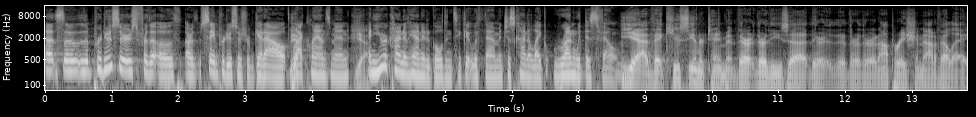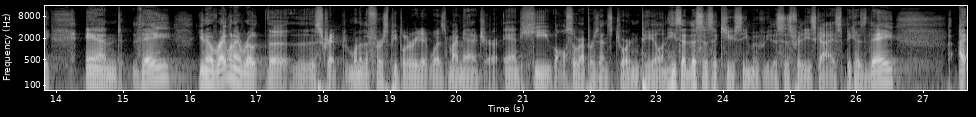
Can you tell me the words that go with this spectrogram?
Uh, so the producers for The Oath are the same producers from Get Out, Yeah. BlacKkKlansman, Yeah. and you were kind of handed a golden ticket with them and just kind of like run with this film. Yeah, the QC Entertainment. They're they're these uh, they're they're they're they're an operation out of L.A. and they, you know, right when I wrote the, the the script, one of the first people to read it was my manager, and he also represents Jordan Peele, and he said this is a QC movie. This is for these guys because they. I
